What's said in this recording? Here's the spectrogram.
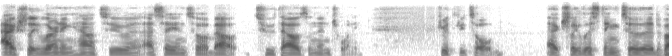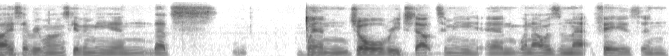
actually learning how to. uh, I say until about 2020. Truth be told, actually listening to the advice everyone was giving me, and that's when Joel reached out to me and when I was in that phase and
